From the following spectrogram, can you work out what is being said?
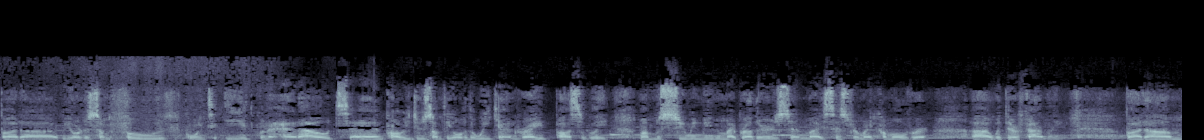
But uh, we ordered some food, going to eat, going to head out, and probably do something over the weekend, right? Possibly. I'm assuming maybe my brothers and my sister might come over uh, with their family. But um,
